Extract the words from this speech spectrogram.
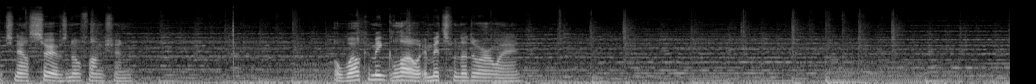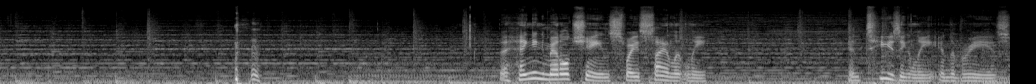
which now serves no function. A welcoming glow emits from the doorway. the hanging metal chain sways silently and teasingly in the breeze.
